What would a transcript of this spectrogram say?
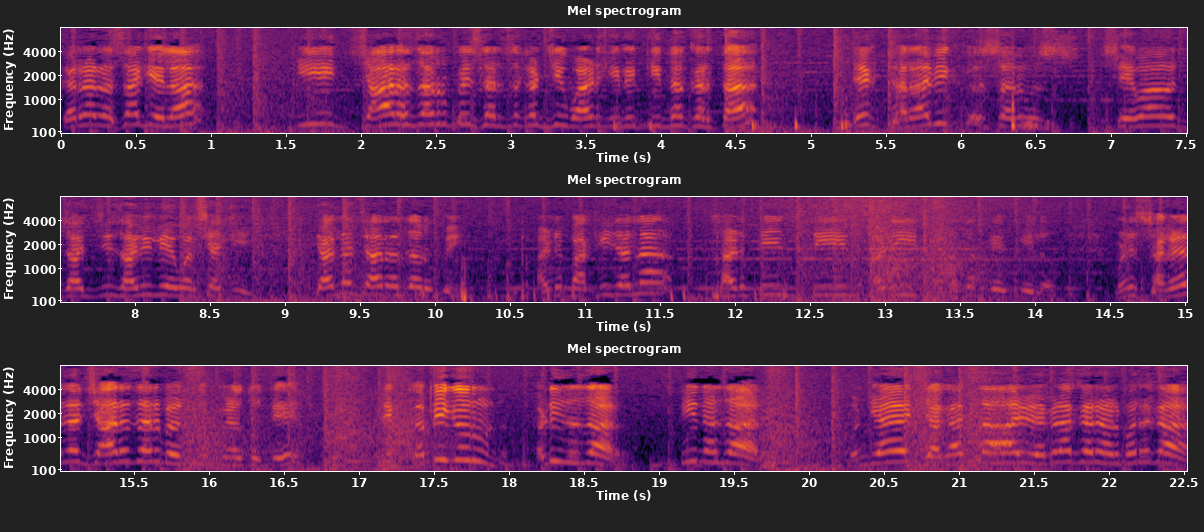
करार असा केला की चार हजार रुपये सरसकटची वाढ केली ती न करता एक ठराविक सर्व सेवा ज्यांची झालेली आहे वर्षाची त्यांना चार हजार रुपये. आणि बाकीच्यांना साडेतीन तीन अडीच असं केलं म्हणजे सगळ्यांना चार हजार मिळत मिळत होते. ते कमी करून अडीच हजार तीन हजार. म्हणजे जगातला हा वेगळा करार बरं का?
